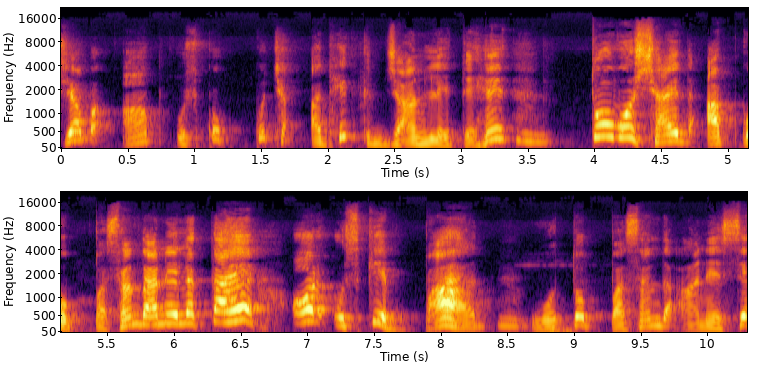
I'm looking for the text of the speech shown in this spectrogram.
जब आप उसको कुछ अधिक जान लेते हैं तो वो शायद आपको पसंद आने लगता है और उसके बाद वो तो पसंद आने से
